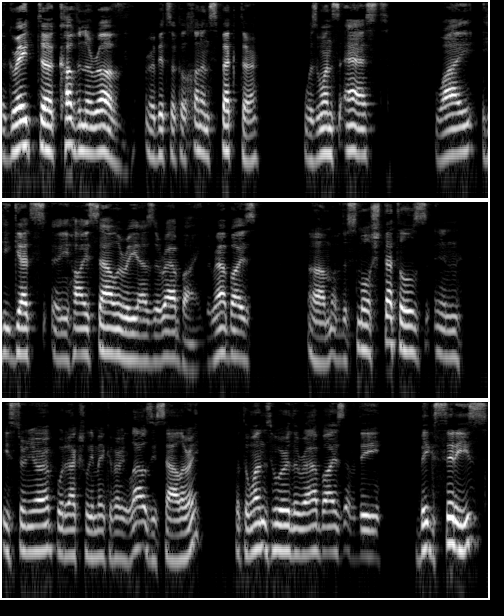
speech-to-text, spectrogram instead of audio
The great uh, Kovner of Rabbi Elchanan Spector was once asked why he gets a high salary as a rabbi. The rabbis um, of the small shtetls in Eastern Europe would actually make a very lousy salary, but the ones who were the rabbis of the big cities,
